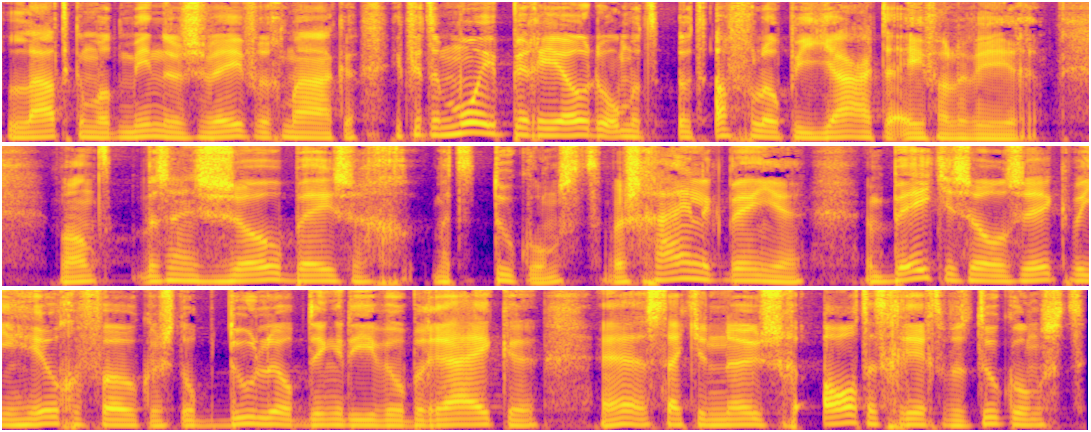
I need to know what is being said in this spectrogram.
Laat ik hem wat minder zweverig maken. Ik vind het een mooie periode om het, het afgelopen jaar te evalueren. Want we zijn zo bezig met de toekomst. Waarschijnlijk ben je een beetje zoals ik. Ben je heel gefocust op doelen, op dingen die je wil bereiken. Staat je neus altijd gericht op de toekomst.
